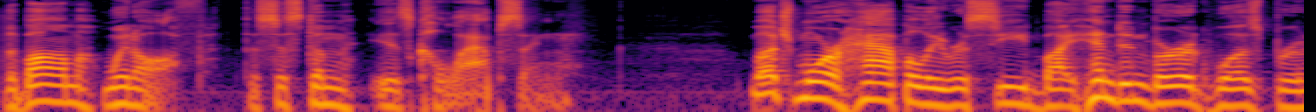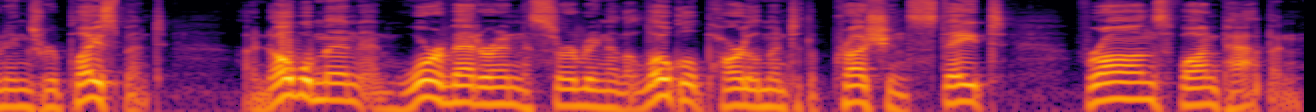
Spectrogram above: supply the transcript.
the bomb went off. The system is collapsing. Much more happily received by Hindenburg was Brüning's replacement, a nobleman and war veteran serving in the local parliament of the Prussian state, Franz von Papen.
